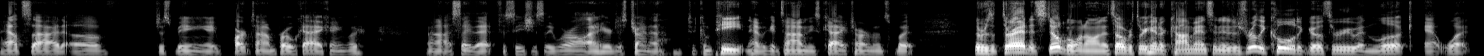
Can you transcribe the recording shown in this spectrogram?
outside of just being a part-time pro kayak angler. Uh, I say that facetiously. We're all out here just trying to to compete and have a good time in these kayak tournaments, but there was a thread that's still going on. It's over 300 comments, and it is really cool to go through and look at what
